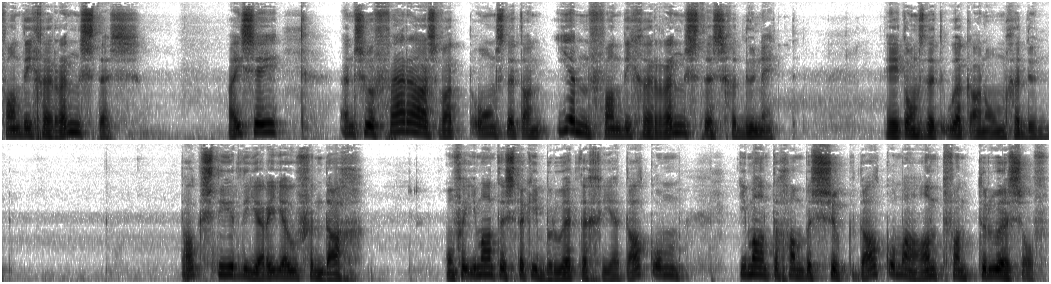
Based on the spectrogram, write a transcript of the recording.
van die geringstes. Hy sê in soverre as wat ons dit aan een van die geringstes gedoen het, het ons dit ook aan hom gedoen. Dalk stuur die Here jou vandag om vir iemand 'n stukkie brood te gee, dalk om iemand te gaan besoek, dalk om 'n hand van troos of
